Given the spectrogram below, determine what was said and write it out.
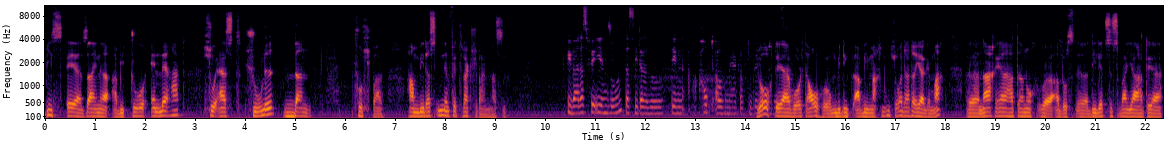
bis er seine Abiturende hat. Zuerst Schule, dann Fußball. Haben wir das in den Vertrag schreiben lassen. Wie war das für Ihren Sohn, dass Sie da so den Hauptaugenmerk auf die Bildung So, gesetzt der haben? wollte auch unbedingt Abi machen und so, das hat er ja gemacht. Äh, nachher hat er noch, äh, also äh, die letzten zwei Jahre hat er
